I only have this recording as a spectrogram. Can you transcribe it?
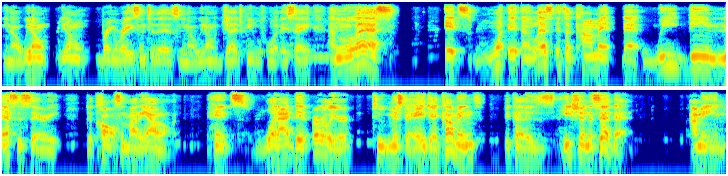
You know, we don't we don't bring race into this. You know, we don't judge people for what they say unless it's one unless it's a comment that we deem necessary to call somebody out on. Hence, what I did earlier to Mr. AJ Cummings because he shouldn't have said that. I mean,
